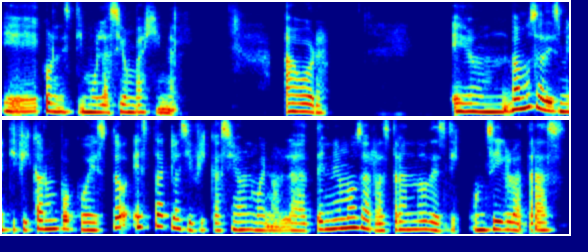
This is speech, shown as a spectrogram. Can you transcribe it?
eh, con la estimulación vaginal. Ahora, em, vamos a desmitificar un poco esto. Esta clasificación, bueno, la tenemos arrastrando desde un siglo atrás,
